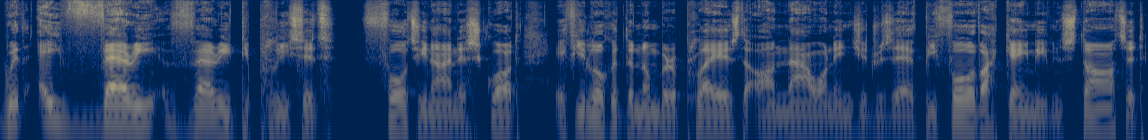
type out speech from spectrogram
with a very, very depleted 49ers squad. If you look at the number of players that are now on injured reserve before that game even started,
